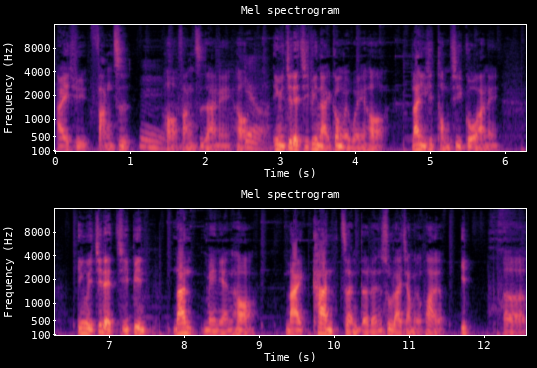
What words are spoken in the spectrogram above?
爱去防治，嗯，吼，防治安尼，吼。因为这个疾病来讲的话吼，咱有去统计过安尼。因为这个疾病，咱每年吼来看诊的人数来讲的话，一呃，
